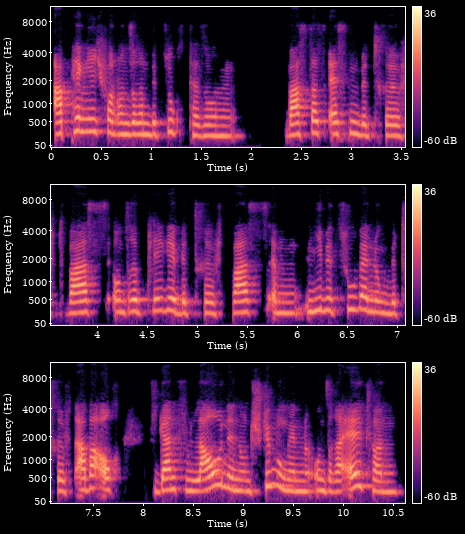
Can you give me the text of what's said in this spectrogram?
abhängig von unseren Bezugspersonen, was das Essen betrifft, was unsere Pflege betrifft, was ähm, Liebe, Zuwendung betrifft, aber auch die ganzen Launen und Stimmungen unserer Eltern.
